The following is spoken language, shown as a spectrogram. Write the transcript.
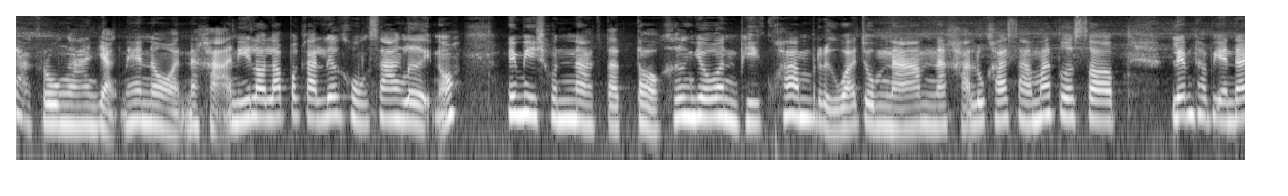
จากโรงงานอย่างแน่นอนนะคะ อันนี้เรารับประกันเรื่องโครงสร้างเลยเนาะไม่มีชนหนักตัดต่อเครื่องยนต์พลิกคว่ำหรือว่าจมน้ำนะคะ ลูกค้าสามารถตรวจสอบเล่มทะเบียนได้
